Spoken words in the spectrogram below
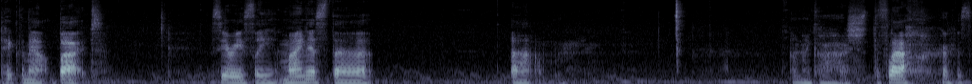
pick them out. But seriously, minus the um, oh my gosh, the flowers.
